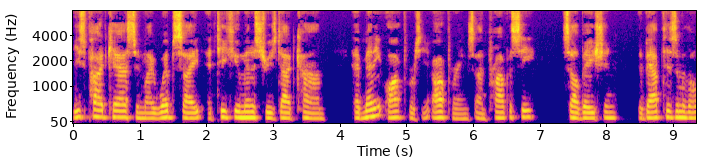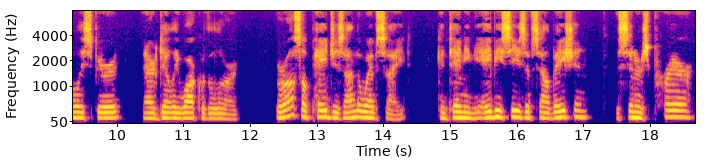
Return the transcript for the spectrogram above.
These podcasts and my website at tqministries.com have many offers, offerings on prophecy, salvation, the baptism of the Holy Spirit, and our daily walk with the Lord. There are also pages on the website containing the ABCs of salvation, the sinner's prayer,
